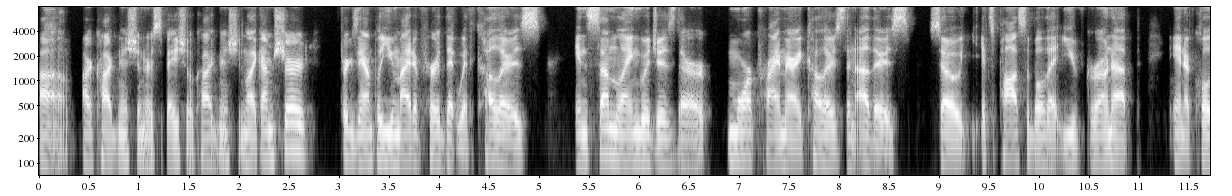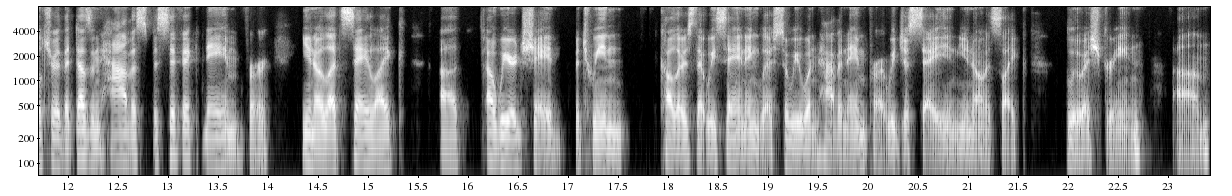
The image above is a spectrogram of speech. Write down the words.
uh, our cognition or spatial cognition. Like I'm sure, for example, you might have heard that with colors, in some languages there are more primary colors than others. So it's possible that you've grown up in a culture that doesn't have a specific name for, you know, let's say like a, a weird shade between colors that we say in English. So we wouldn't have a name for it. We just say, and you know, it's like bluish green. Um,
